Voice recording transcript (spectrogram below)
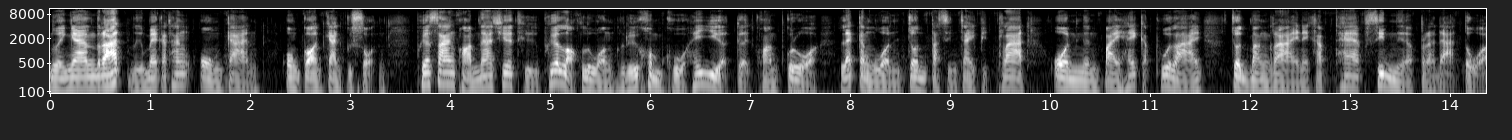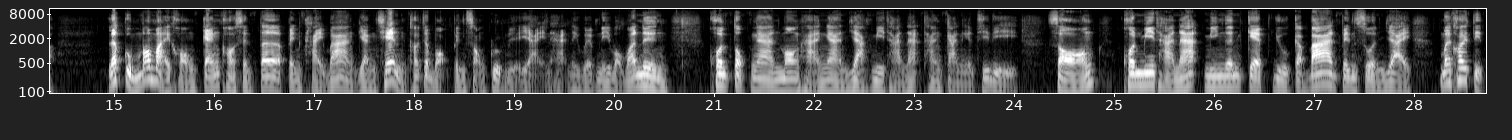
หน่วยงานรัฐ หรือแม้กระทั่งองค์การ องค์กรการกุศล เพื่อสร้างความน่าเชื่อถือเพื่อหลอกลวง หรือข่มขู่ให้เหยื่อเกิดความกลัว และกังวลจนตัดสินใจผิดพลาด โอนเงินไปให้กับผู้ร้าย จนบางรายนะครับแทบสิ้นเนื้อประดาตัว แล้วกลุ่มเป้าหมายของแก๊ง call center เป็นใครบ้าง อย่างเช่น เขาจะบอกเป็น 2 กลุ่มใหญ่ๆนะฮะในเว็บนี้บอกว่า 1. คนตกงานมองหางานอยากมีฐานะทางการเงินที่ดี 2. คนมีฐานะมีเงินเก็บอยู่กับบ้านเป็นส่วนใหญ่ ไม่ค่อยติด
